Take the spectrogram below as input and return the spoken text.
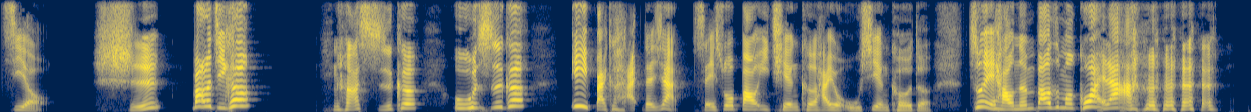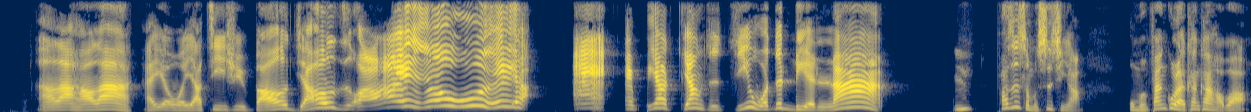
九十，包了几颗？拿十颗、五十颗、一百颗。还等一下，谁说包一千颗还有无限颗的？最好能包这么快啦！好 啦好啦，还有我要继续包饺子。哎呦哎呀！哎哎，不要这样子挤我的脸啦！嗯，发生什么事情啊？我们翻过来看看好不好？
